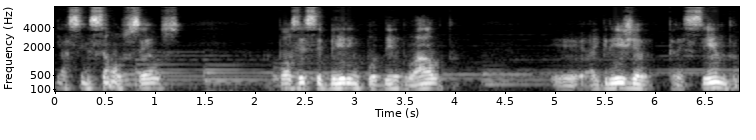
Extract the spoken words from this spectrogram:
e ascensão aos céus, após receberem o poder do alto, eh, a igreja crescendo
